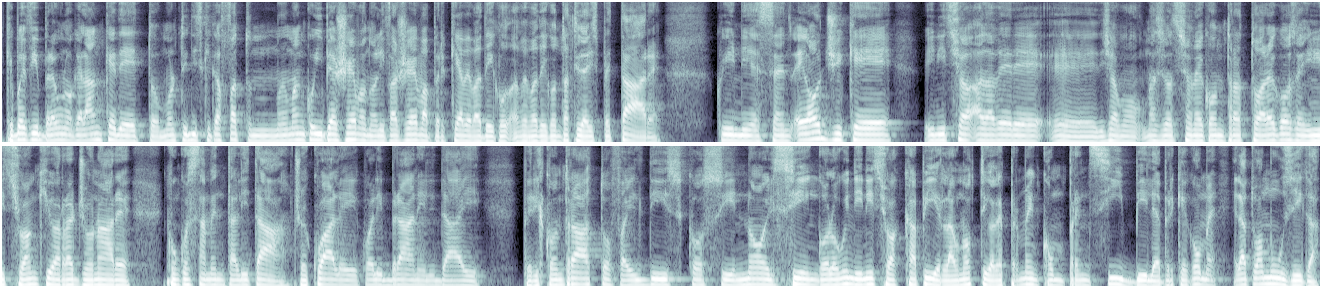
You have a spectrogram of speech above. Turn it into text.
Che poi Fibra è uno che l'ha anche detto, molti dischi che ha fatto non manco gli piacevano, li faceva perché aveva dei, aveva dei contratti da rispettare. Quindi nel senso, e oggi che inizio ad avere eh, diciamo una situazione contrattuale cosa inizio anche io a ragionare con questa mentalità cioè quali, quali brani li dai per il contratto, fai il disco, sì, no, il singolo, quindi inizio a capirla, un'ottica che per me è incomprensibile, perché come è la tua musica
